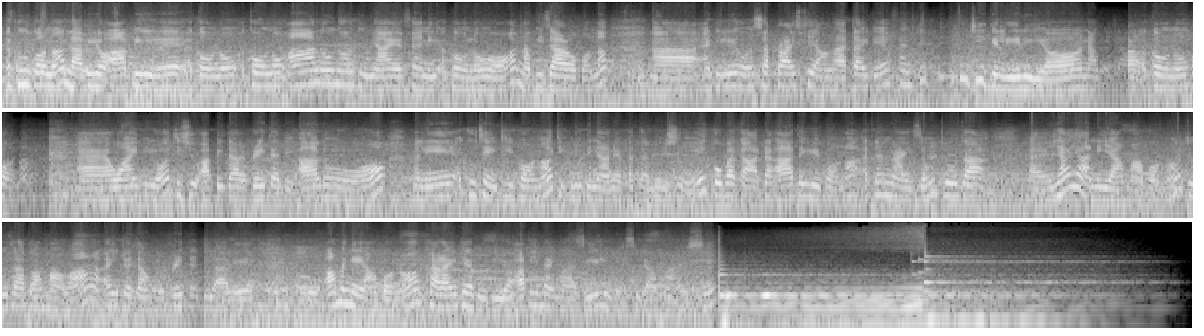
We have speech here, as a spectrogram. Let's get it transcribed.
အခုပေါ့နော်လာပြီးတော့အားပေးရဲအကုန်လုံးအကုန်လုံးအားလုံးသောသူများရဲ့ fan တွေအကုန်လုံးရောနောက်ပြီးကြတော့ပေါ့နော်အာအန်တီလေးကို surprise ဖြစ်အောင်လာတိုက်တယ် fan တစ်ခုကြည့်ကလေးတွေရောနောက်ပြီးကြတော့အကုန်လုံးပေါ့နော် အဲဝိုင်းပြီးတော့ကြည့်ရှုအားပေးကြတဲ့ပရိသတ်တွေအားလုံးရောမလင်းအခုချိန်ထိပေါ့နော်ဒီအမှုပညာနဲ့ပတ်သက်လို့ရှိရင်ကိုယ့်ဘက်ကတက်အားတရွေ့ပေါ့နော်အတက်နိုင်ဆုံးကြိုးစားအဲရရနေရမှာပေါ့နော်စူးစမ်းသွားမှာပါအဲ့ဒီအတွက်ကြောင့်မို့ပြည်သက်ကြီးကလည်းဟိုအမငယ်အောင်ပေါ့နော်ခါတိုင်းထည့်ပို့ပြီးတော့အားပေးနိုင်ပါစေလို့ပဲဆုတောင်းပါတယ်ရှင်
